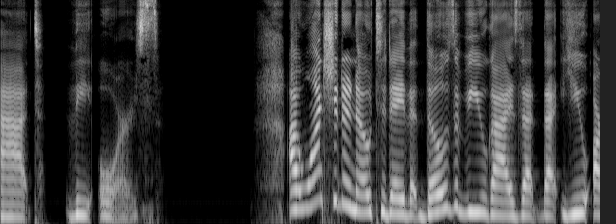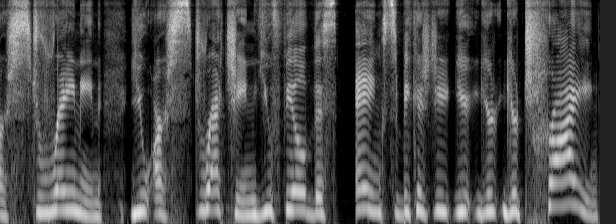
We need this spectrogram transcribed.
at the oars. I want you to know today that those of you guys that that you are straining, you are stretching, you feel this angst because you, you you're you're trying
